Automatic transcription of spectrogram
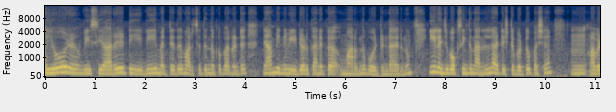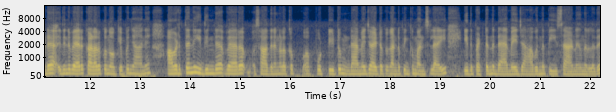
അയ്യോ V C R T V മറ്റേത് മറിച്ചത് എന്നൊക്കെ പറഞ്ഞിട്ട് ഞാൻ പിന്നെ വീഡിയോ എടുക്കാനൊക്കെ മറന്നു പോയിട്ടുണ്ടായിരുന്നു. ഈ ലഞ്ച് ബോക്സ് എനിക്ക് നല്ലതായിട്ട് ഇഷ്ടപ്പെട്ടു. പക്ഷേ അവിടെ ഇതിന്റെ വേറെ കളറൊക്കെ നോക്കിയപ്പോൾ ഞാൻ അവിടെ തന്നെ ഇതിന്റെ വേറെ സാധനങ്ങളൊക്കെ പൊട്ടിയിട്ടും ഡാമേജ് ആയിട്ടൊക്കെ കണ്ടപ്പോൾ എനിക്ക് മനസ്സിലായി ഇത് പെട്ടെന്ന് ഡാമേജ് ആവുന്ന പീസാണ് എന്നുള്ളത്.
